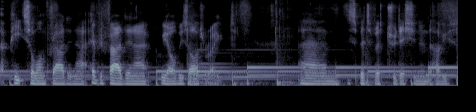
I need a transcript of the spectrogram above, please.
a pizza on Friday night, every Friday night we always order out. Um, it's a bit of a tradition in the house,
